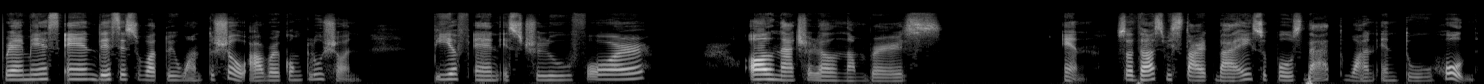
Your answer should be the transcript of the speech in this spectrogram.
premise and this is what we want to show, our conclusion. P of n is true for all natural numbers n. So thus we start by suppose that 1 and 2 hold.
